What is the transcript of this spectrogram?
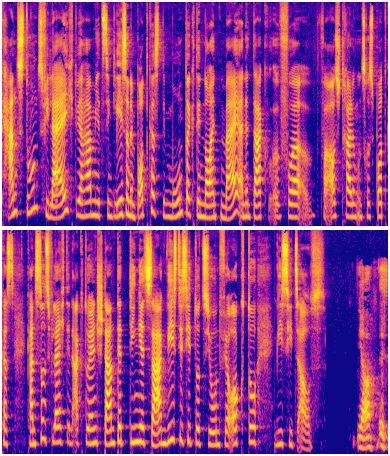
Kannst du uns vielleicht, wir haben jetzt den gläsernen Podcast, den Montag, den 9. Mai, einen Tag äh, vor, vor Ausstrahlung unseres Podcasts, kannst du uns vielleicht den aktuellen Stand der Dinge sagen? Wie ist die Situation für Okto? Wie sieht's aus? Ja, es,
